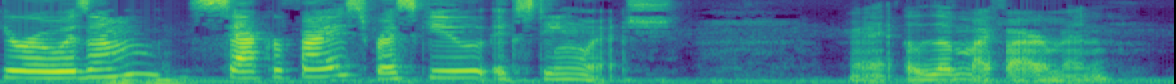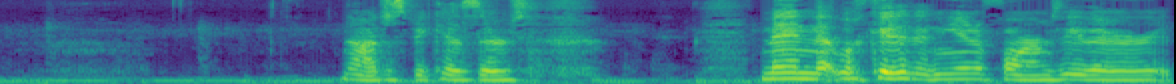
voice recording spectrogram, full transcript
heroism, sacrifice, rescue, extinguish. Right, I love my firemen. Not just because there's men that look good in uniforms either.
